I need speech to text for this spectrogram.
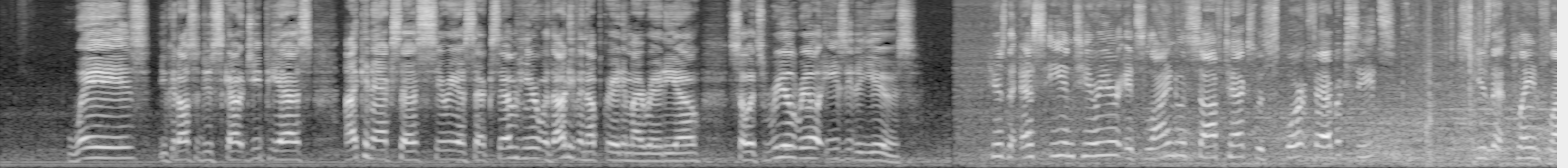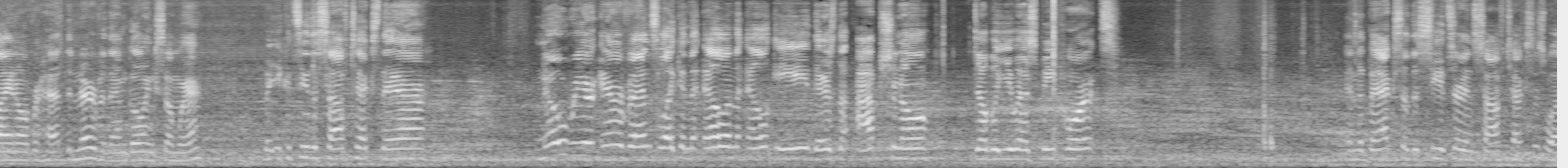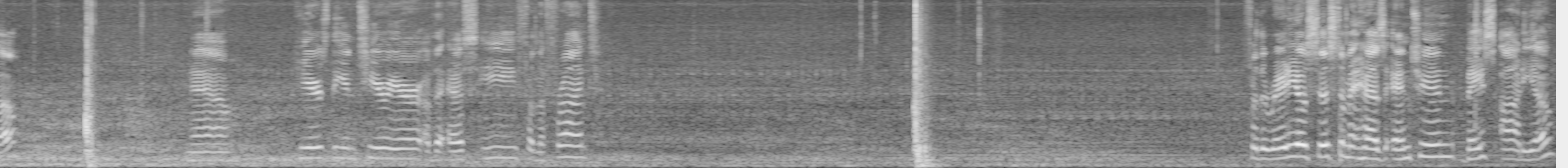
Waze. You could also do Scout GPS. I can access Sirius XM here without even upgrading my radio. So it's real, real easy to use. Here's the SE interior. It's lined with Softex with sport fabric seats. Excuse that plane flying overhead, the nerve of them going somewhere. But you can see the Softex there. No rear air vents like in the L and the LE. There's the optional USB ports. And the backs of the seats are in Softex as well. Now, here's the interior of the SE from the front. For the radio system, it has Entune base audio.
